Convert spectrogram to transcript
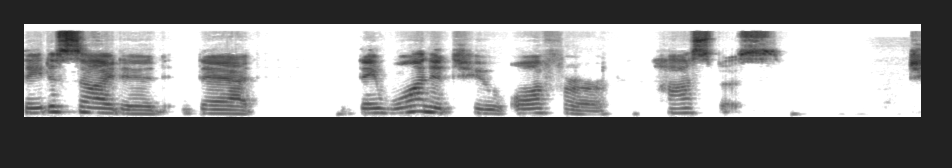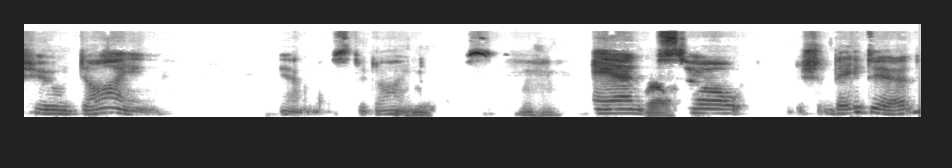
they decided that they wanted to offer hospice to dying animals, to dying Mhm. dogs. Mhm. And Wow. so they did.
